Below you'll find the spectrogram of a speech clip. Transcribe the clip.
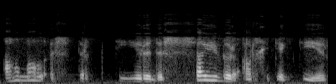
almal 'n strukture, dis suiwer argitektuur.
